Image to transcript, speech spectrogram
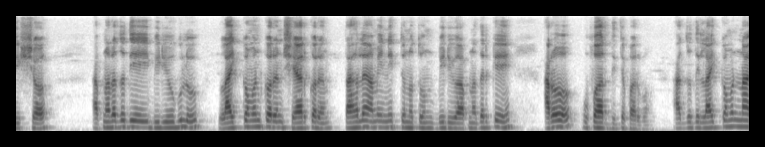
দৃশ্য। আপনারা যদি এই ভিডিওগুলো লাইক, কমেন্ট করেন, শেয়ার করেন তাহলে আমি নিত্য নতুন ভিডিও আপনাদেরকে আরও উপহার দিতে পারব। আর যদি লাইক কমেন্ট না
